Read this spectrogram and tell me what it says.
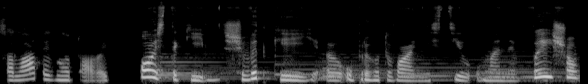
салатик готовий. Ось такий швидкий е, у приготуванні стіл у мене вийшов.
